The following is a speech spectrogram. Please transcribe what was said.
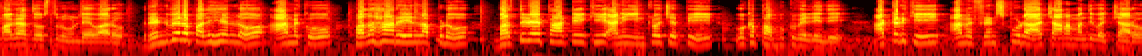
మగ దోస్తులు ఉండేవారు. రెండు వేల పదిహేనులో ఆమెకు పదహారేళ్ళప్పుడు బర్త్డే పార్టీకి అని ఇంట్లో చెప్పి ఒక పబ్కు వెళ్ళింది. అక్కడికి ఆమె ఫ్రెండ్స్ కూడా చాలా మంది వచ్చారు.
